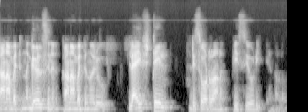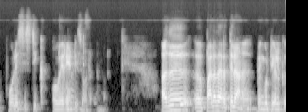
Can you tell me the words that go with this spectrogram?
കാണാൻ പറ്റുന്ന ഗേൾസിന് കാണാൻ പറ്റുന്ന ഒരു ലൈഫ് സ്റ്റൈൽ ഡിസോർഡറാണ് പി സി ഒ ഡി എന്നുള്ളത്. പോളിസിസ്റ്റിക് ഒവേറിയൻ ഡിസോർഡർ എന്നുള്ളത് അത് പലതരത്തിലാണ് പെൺകുട്ടികൾക്ക്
